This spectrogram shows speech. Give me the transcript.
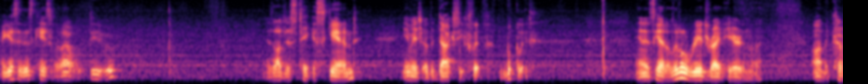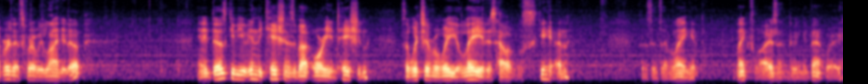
I guess in this case what I will do is I'll just take a scanned image of the DoxieFlip booklet. And it's got a little ridge right here in the on the cover. That's where we lined it up. And it does give you indications about orientation. So whichever way you lay it is how it will scan. So since I'm laying it lengthwise, I'm doing it that way.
